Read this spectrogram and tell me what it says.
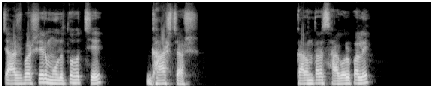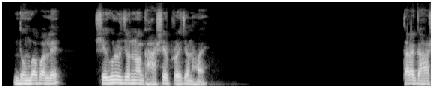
চাষবাসের মূলত হচ্ছে ঘাস চাষ। কারণ তারা ছাগল পালে, দুম্বা পালে, সেগুলোর জন্য ঘাসের প্রয়োজন হয়। তারা ঘাস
